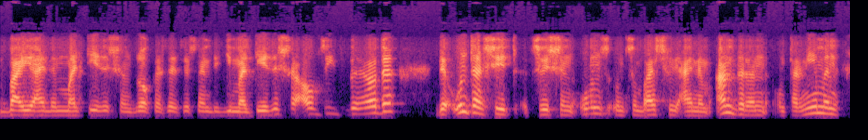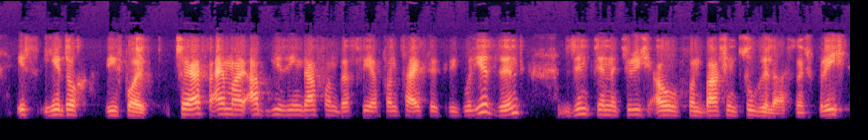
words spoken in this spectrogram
bei einem maltesischen Broker selbstverständlich die maltesische Aufsichtsbehörde. Der Unterschied zwischen uns und zum Beispiel einem anderen Unternehmen ist jedoch wie folgt. Zuerst einmal, abgesehen davon, dass wir von SISEC reguliert sind, sind wir natürlich auch von BaFin zugelassen. Sprich,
